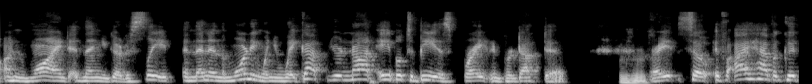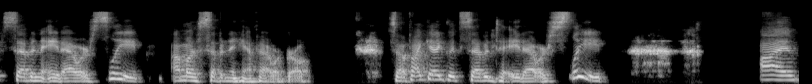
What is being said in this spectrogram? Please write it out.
unwind and then you go to sleep. And then in the morning when you wake up you're not able to be as bright and productive mm-hmm. right? So if i have a good seven eight hours sleep i'm a seven and a half hour girl. So if i get a good seven to eight hours sleep i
